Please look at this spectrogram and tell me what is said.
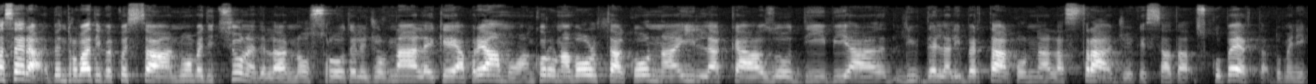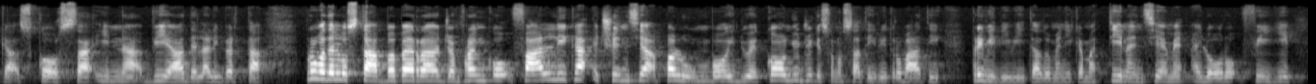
Buonasera e bentrovati per questa nuova edizione del nostro telegiornale che apriamo ancora una volta con il caso di Via della Libertà, con la strage che è stata scoperta domenica scorsa in Via della Libertà. Prova dello stab per Gianfranco Fallica e Cenzia Palumbo, i due coniugi che sono stati ritrovati privi di vita domenica mattina insieme ai loro figli.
